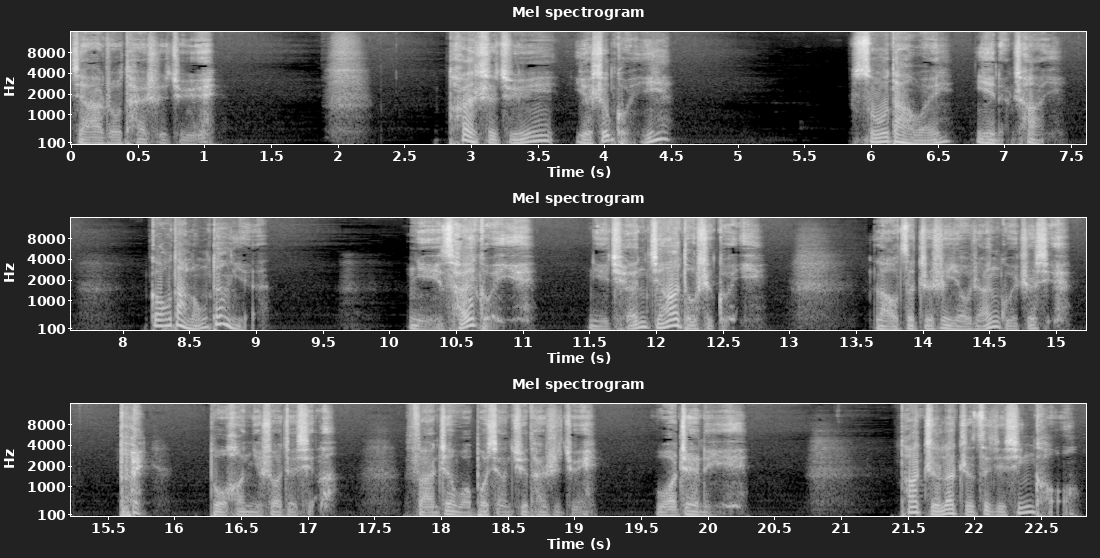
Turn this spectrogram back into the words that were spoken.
加入太师局。太师局也是诡异。”苏大为一脸诧异，高大龙瞪眼：“你才诡异！”你全家都是诡异，老子只是有染鬼之血。呸！不和你说这些了，反正我不想去太师局。我这里，他指了指自己心口。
